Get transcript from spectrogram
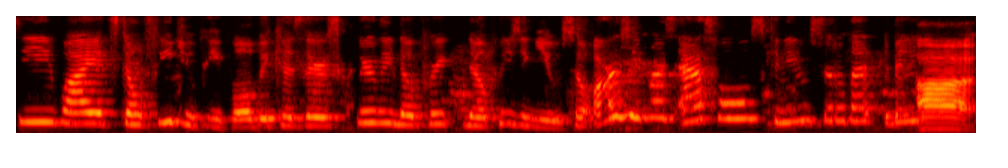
see why it's don't feed you people because there's clearly no pre no pleasing you. So are zebras assholes? Can you settle that debate? Uh,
